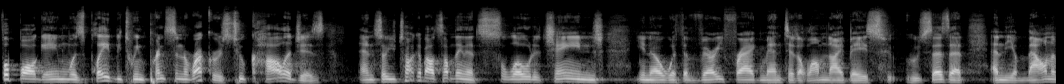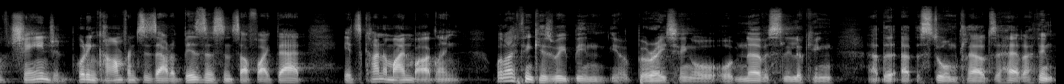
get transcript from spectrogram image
football game was played between Princeton and Rutgers, two colleges and so you talk about something that's slow to change, you know, with a very fragmented alumni base who, who, says that, and the amount of change and putting conferences out of business and stuff like that, it's kind of mind-boggling. Well, I think as we've been, you know, berating or, or nervously looking at the at the storm clouds ahead, I think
